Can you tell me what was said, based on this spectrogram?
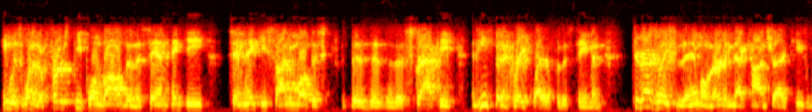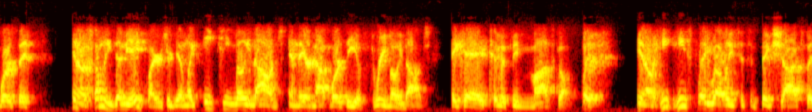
He was one of the first people involved in the Sam Hinkie. Sam Hinkie signed him off the, the, the, the scrap heap, and he's been a great player for this team. And congratulations to him on earning that contract. He's worth it you know, some of these NBA players are getting like $18 million and they are not worthy of $3 million, aka Timothy Mozgov. But, you know, he, he's played well. He's hit some big shots, but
